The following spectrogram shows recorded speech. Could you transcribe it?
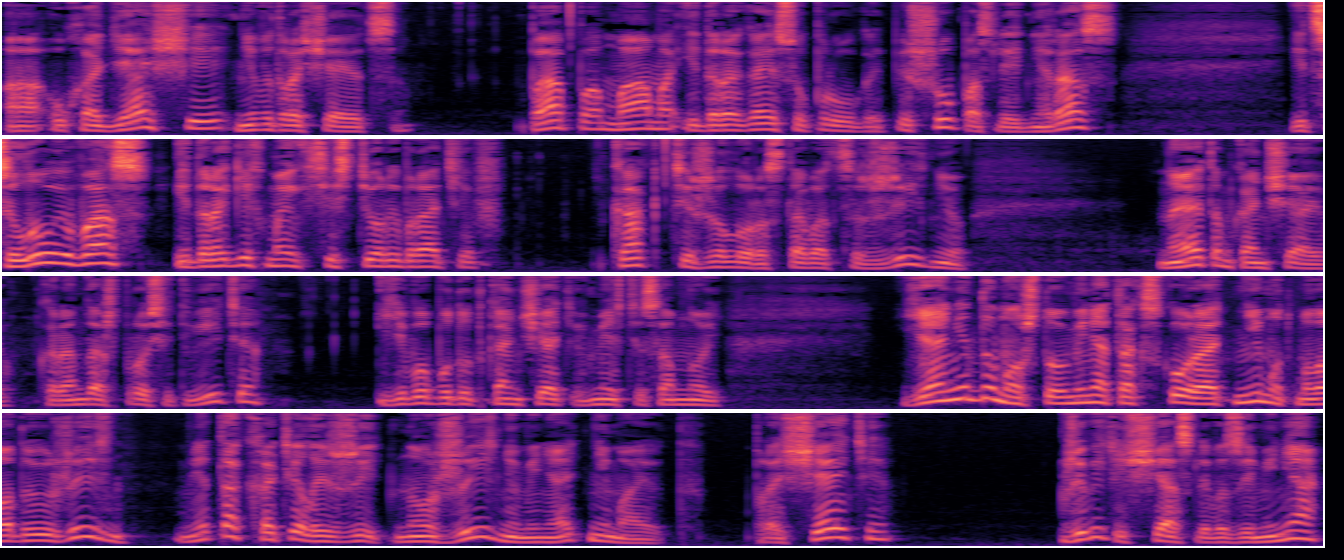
а уходящие не возвращаются. Папа, мама и дорогая супруга, пишу последний раз — и целую вас и дорогих моих сестер и братьев. Как тяжело расставаться с жизнью. На этом кончаю. Карандаш просит Витя. Его будут кончать вместе со мной. Я не думал, что у меня так скоро отнимут молодую жизнь. Мне так хотелось жить, но жизнь у меня отнимают. Прощайте. Живите счастливо за меня.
